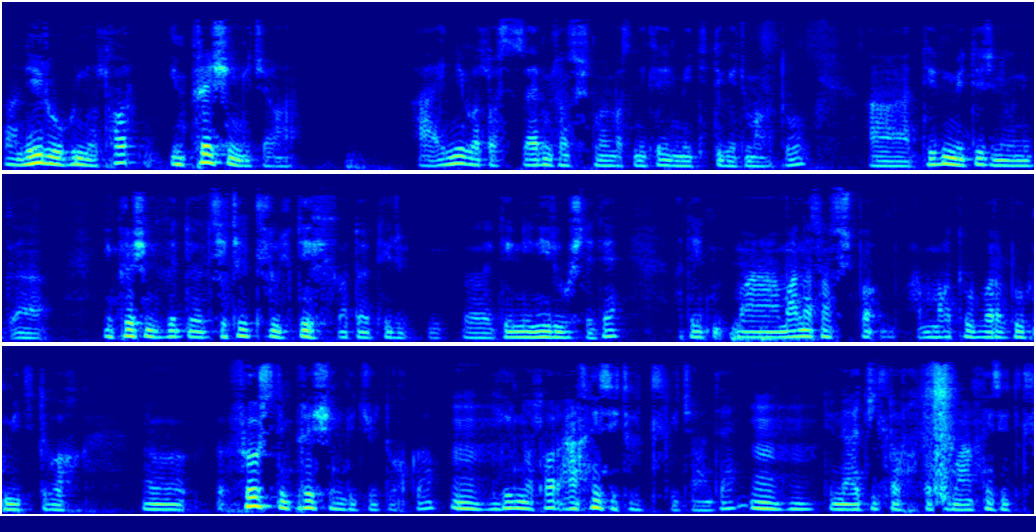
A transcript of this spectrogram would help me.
нэр үг нь болохоор impression гэж байгаа. А энийг бол бас зарим сонсогч маань бас нэлээд мэддэг гэж магадгүй. А тэр нь мэдээж нэг нэг impression гэхэд сэтгэл үлдээх одоо тэр тэрний нэр үг шүү дээ. А тэгээд манай сонсогч магадгүй бараг бүгд мэддэг байх first impression гэж яддаг байхгүй. Тэр нь болохоор анхны сэтгэл гэж байгаа юм тий. Тэр ажилд орохдоо тийм анхны сэтгэл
